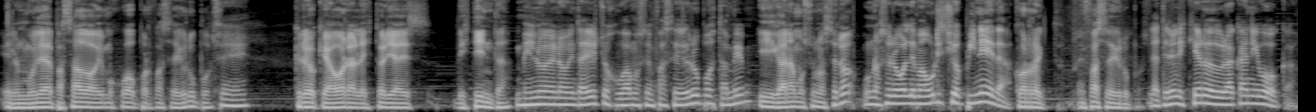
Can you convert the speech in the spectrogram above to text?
En el Mundial pasado habíamos jugado por fase de grupos. Sí. Creo que ahora la historia es distinta. 1998 jugamos en fase de grupos también. Y ganamos 1-0. 1-0 gol de Mauricio Pineda, Correcto, en fase de grupos. lateral izquierdo de Huracán y Boca.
